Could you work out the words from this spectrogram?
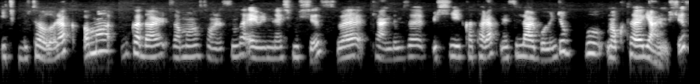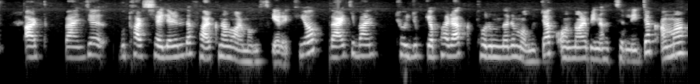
içgüdüsel olarak ama bu kadar zaman sonrasında evrimleşmişiz ve kendimize bir şey katarak nesiller boyunca bu noktaya gelmişiz. Artık bence bu tarz şeylerin de farkına varmamız gerekiyor. Belki ben çocuk yaparak torunlarım olacak, onlar beni hatırlayacak ama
